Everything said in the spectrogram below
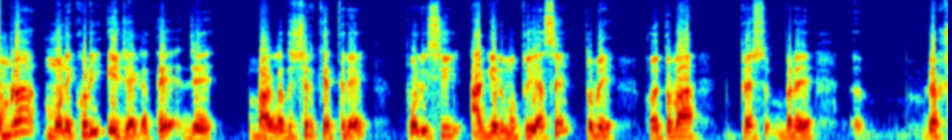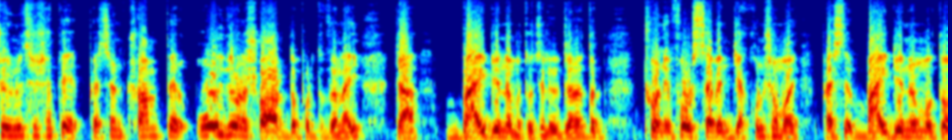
আমরা মনে করি এই জায়গাতে যে বাংলাদেশের ক্ষেত্রে পলিসি আগের মতোই আছে, তবে হয়তোবা মানে ডক্টর ইউনুসের সাথে প্রেসিডেন্ট ট্রাম্পের ওই ধরনের সৌহার্দ্যপূর্ণতা নাই যা বাইডেনের মতো ছিল। যারা টোয়েন্টি ফোর সেভেন যে কোন সময় বাইডেনের মতো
